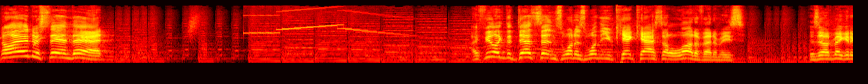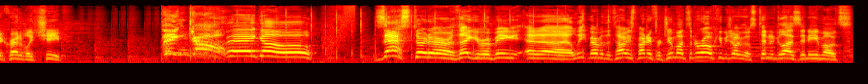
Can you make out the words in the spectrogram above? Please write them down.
No, I understand that. I feel like the death sentence one is one that you can't cast on a lot of enemies. Because that would make it incredibly cheap. Bingo! Bingo! Zasterder! Thank you for being an uh, elite member of the Talking Party for two months in a row. Keep enjoying those tinted glass and emotes.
